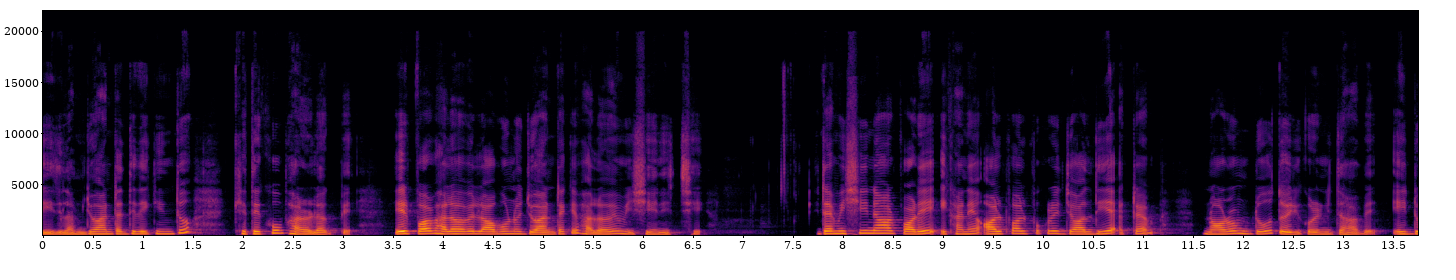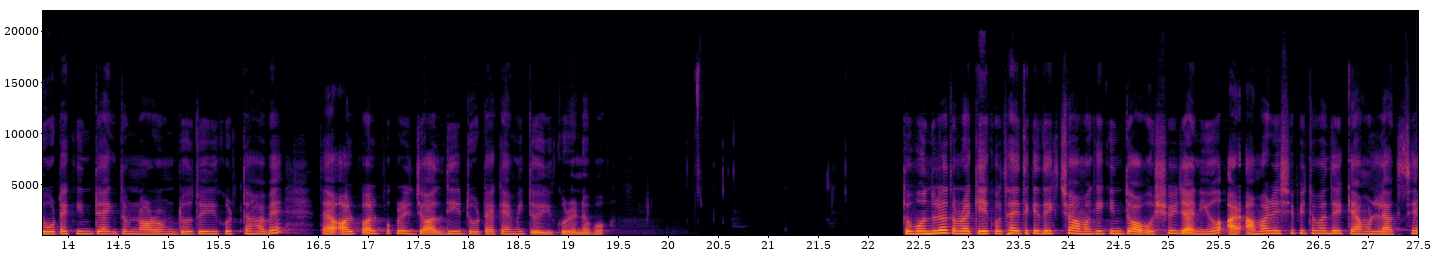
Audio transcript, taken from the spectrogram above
দিয়ে দিলাম। জোয়ানটা দিলে কিন্তু খেতে খুব ভালো লাগবে। এরপর ভালোভাবে লবণ ও জোয়ানটাকে ভালোভাবে মিশিয়ে নিচ্ছি। এটা মিশিয়ে নেওয়ার পরে এখানে অল্প অল্প করে জল দিয়ে একটা নরম ডো তৈরি করে নিতে হবে। এই ডোটা কিন্তু একদম নরম ডো তৈরি করতে হবে। তাই অল্প অল্প করে জল দিয়ে ডোটাকে আমি তৈরি করে নেব। তো বন্ধুরা, তোমরা কে কোথায় থেকে দেখছ আমাকে কিন্তু অবশ্যই জানিও। আর আমার রেসিপি তোমাদের কেমন লাগছে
